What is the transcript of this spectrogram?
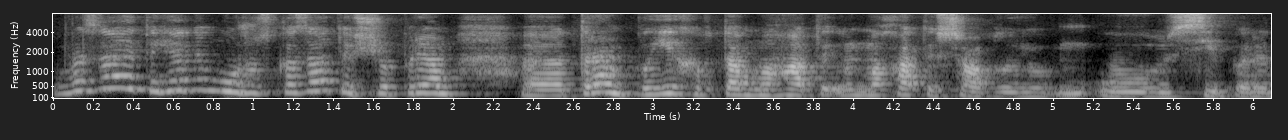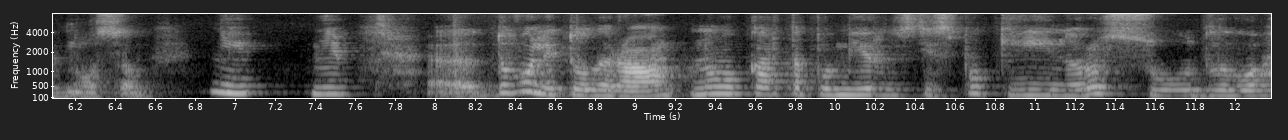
ви знаєте, я не можу сказати, що прям е, Трамп поїхав там махати, махати шаблею у сі перед носом. Ні. Е, доволі толерантно, карта помірності, спокійно, розсудливо,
